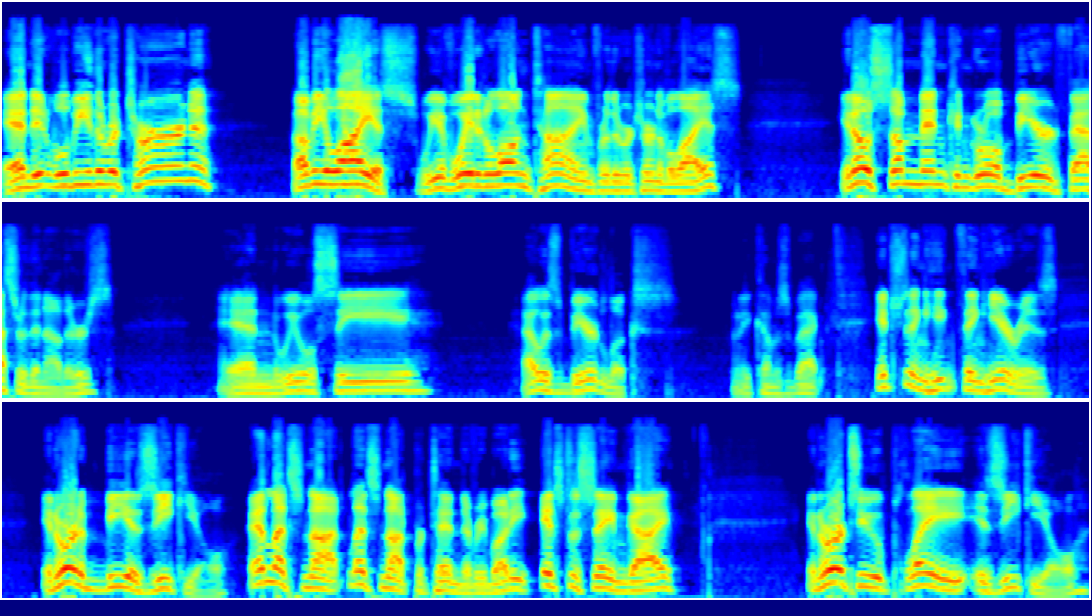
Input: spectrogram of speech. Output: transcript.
And it will be the return of Elias. We have waited a long time for the return of Elias. You know, some men can grow a beard faster than others. And we will see how his beard looks when he comes back. Interesting thing here is, in order to be Ezekiel, and let's not let's not pretend, everybody, it's the same guy. In order to play Ezekiel,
